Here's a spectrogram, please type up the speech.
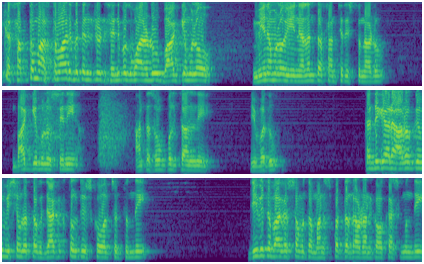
ఇక సప్తమ అష్టమాధిపతి అయినటువంటి శని భగవానుడు భాగ్యములో మీనములో ఈ నెలంతా సంచరిస్తున్నాడు. భాగ్యములో శని అంత శుభఫలితాలని ఇవ్వదు. తండ్రి గారి ఆరోగ్యం విషయంలో తగు జాగ్రత్తలు తీసుకోవాల్సి ఉంటుంది. జీవిత భాగస్వామితో మనస్పర్ధలు రావడానికి అవకాశం ఉంది.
